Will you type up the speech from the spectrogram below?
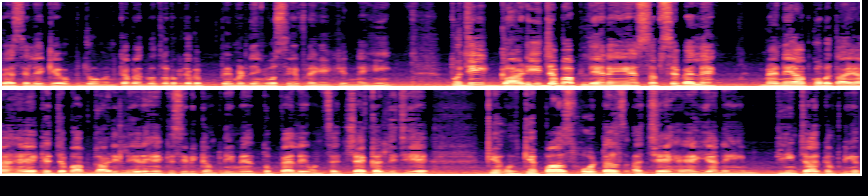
पैसे लेके, जो उनका मतलब है जो पेमेंट देंगे, वो सेफ़ रहेगी कि नहीं। तो जी, गाड़ी जब आप ले रहे हैं, सबसे पहले मैंने आपको बताया है कि जब आप गाड़ी ले रहे हैं किसी भी कंपनी में तो पहले उनसे चेक कर लीजिए कि उनके पास होटल्स अच्छे हैं या नहीं। तीन, चार कंपनियाँ,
